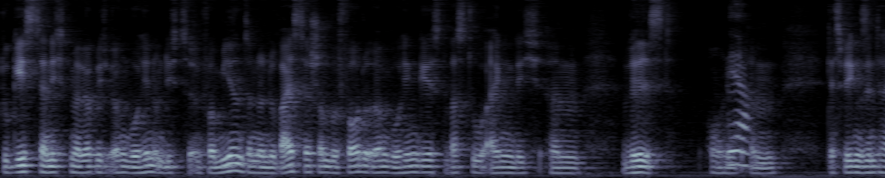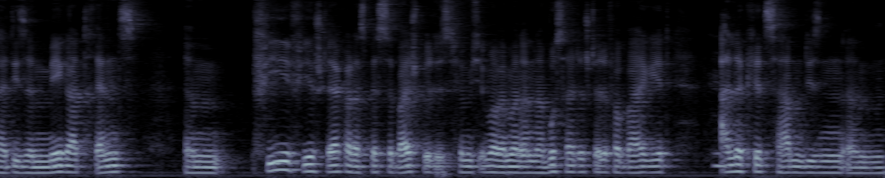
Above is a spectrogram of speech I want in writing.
du gehst ja nicht mehr wirklich irgendwo hin, um dich zu informieren, sondern du weißt ja schon, bevor du irgendwo hingehst, was du eigentlich ähm, willst. Und ja. ähm, deswegen sind halt diese Megatrends ähm, viel, viel stärker. Das beste Beispiel ist für mich immer, wenn man an einer Bushaltestelle vorbeigeht, mhm. alle Kids haben diesen ähm,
